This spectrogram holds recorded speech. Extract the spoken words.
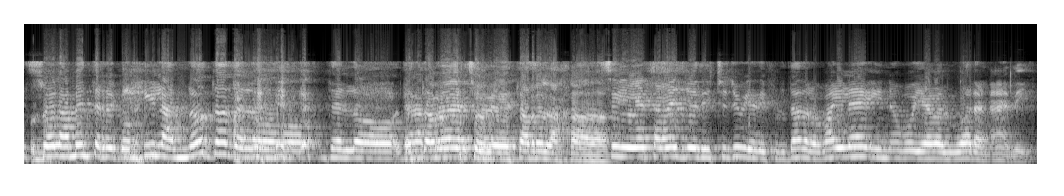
solamente recogí las notas de los... De los de Esta vez he hecho bien, está relajada. Sí, esta vez yo he dicho yo voy a disfrutar de los bailes y no voy a evaluar a nadie.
